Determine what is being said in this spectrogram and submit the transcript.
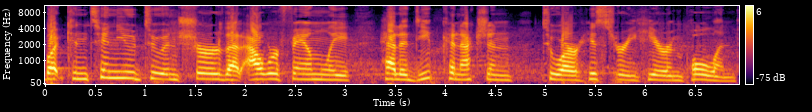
but continued to ensure that our family had a deep connection to our history here in Poland.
